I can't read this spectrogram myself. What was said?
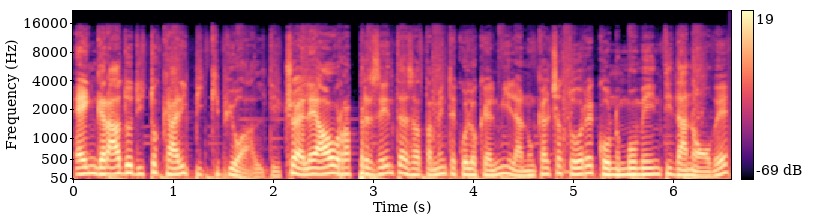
è in grado di toccare i picchi più alti. Cioè Leao rappresenta esattamente quello che è il Milan, un calciatore con momenti da 9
